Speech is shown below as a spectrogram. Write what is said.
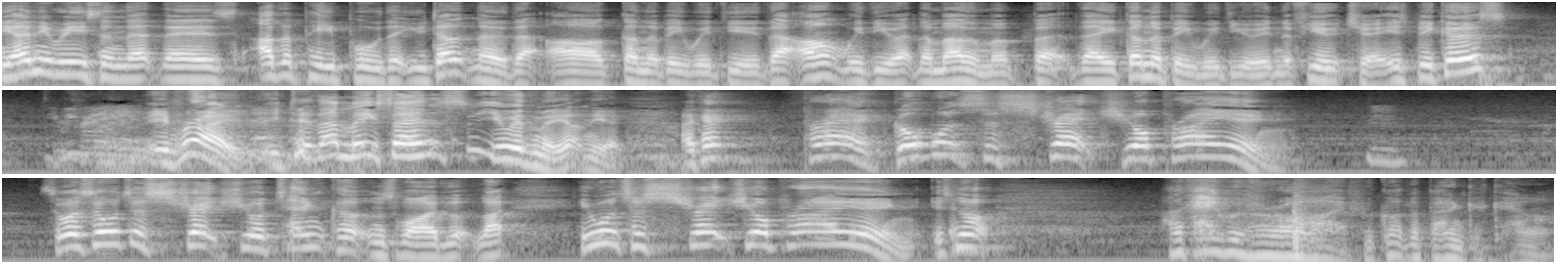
the only reason that there's other people that you don't know that are going to be with you, that aren't with you at the moment, but they're going to be with you in the future, is because you pray. You pray. Did that make sense? You're with me, aren't you? Okay? Prayer. God wants to stretch your praying. Hmm. So I all to stretch your tent curtains wide look like. He wants to stretch your praying. It's not, okay, we've arrived, we've got the bank account.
